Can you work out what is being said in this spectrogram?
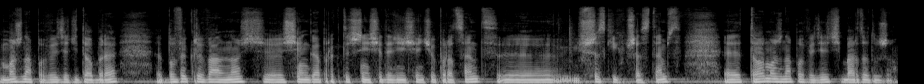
można powiedzieć, dobre, bo wykrywalność e, sięga praktycznie 70% e, wszystkich przestępstw. E, To można powiedzieć bardzo dużo.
